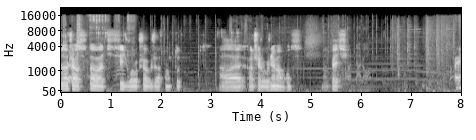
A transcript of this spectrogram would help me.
začal stavať Siege Workshop, že aspoň to... Ale Archer už nemám moc. Mám 5. lệnh đã rõ Okay.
